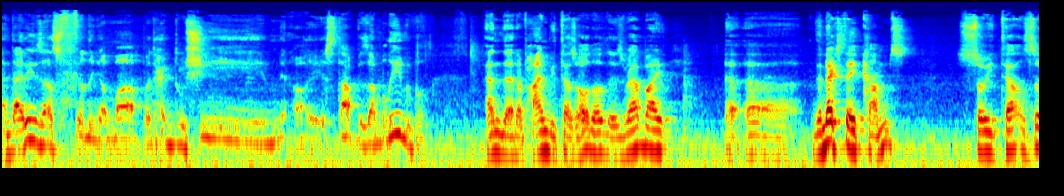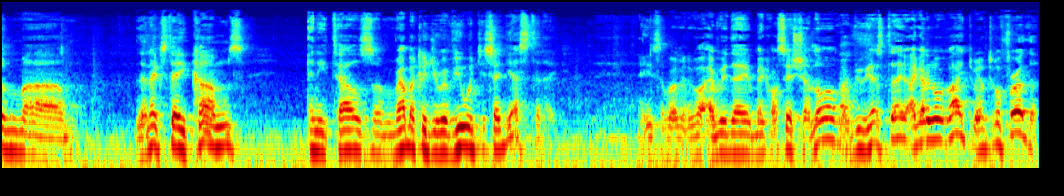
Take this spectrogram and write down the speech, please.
and Arizal's filling him up with Hidushim, you know, his stuff is unbelievable. And then Rav Chaim Vital hold on, there's Rabbi, uh, uh, the next day comes, so he tells him, um, the next day comes and he tells him, Rabbi, could you review what you said yesterday? And he said, We're going to go every day, make say shalom, review yesterday. I got to go right, we have to go further.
